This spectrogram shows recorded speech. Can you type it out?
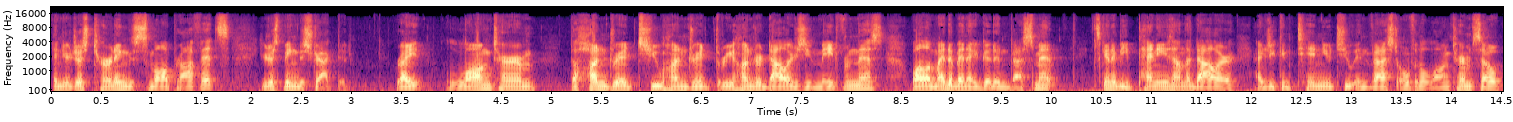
and you're just turning small profits, you're just being distracted, right? Long term, the hundred, two hundred, three hundred dollars you made from this, while it might have been a good investment, it's going to be pennies on the dollar as you continue to invest over the long term. So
